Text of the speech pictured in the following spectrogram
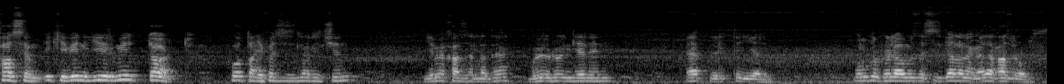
Kasım 2024. Bu tayfa sizler için yemek hazırladı. Buyurun gelin. Hep birlikte yiyelim. Bulgur pilavımız da siz gelene kadar hazır olur.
